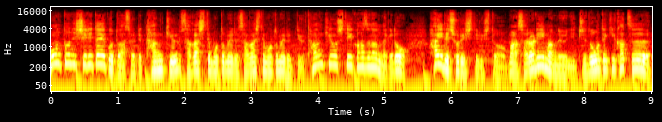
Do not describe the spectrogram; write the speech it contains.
本当に知りたいことはそうやって探求探して求める探して求めるっていう探求をしていくはずなんだけど「はい」で処理してる人は、まあ、サラリーマンのように受動的かつ、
